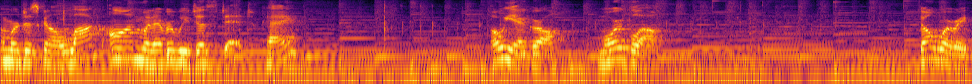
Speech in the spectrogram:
and we're just gonna lock on whatever we just did, okay? Oh yeah, girl, more glow. Don't worry,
